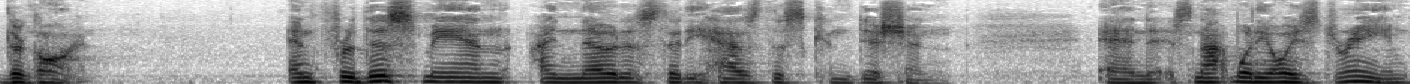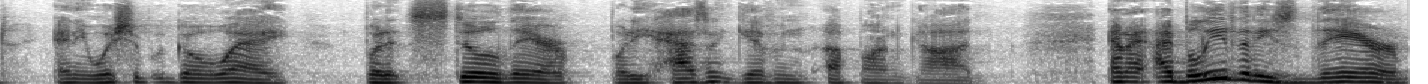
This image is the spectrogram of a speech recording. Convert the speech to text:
they're gone. And for this man, I noticed that he has this condition. And it's not what he always dreamed, and he wished it would go away, but it's still there, but he hasn't given up on God. And I, I believe that he's there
